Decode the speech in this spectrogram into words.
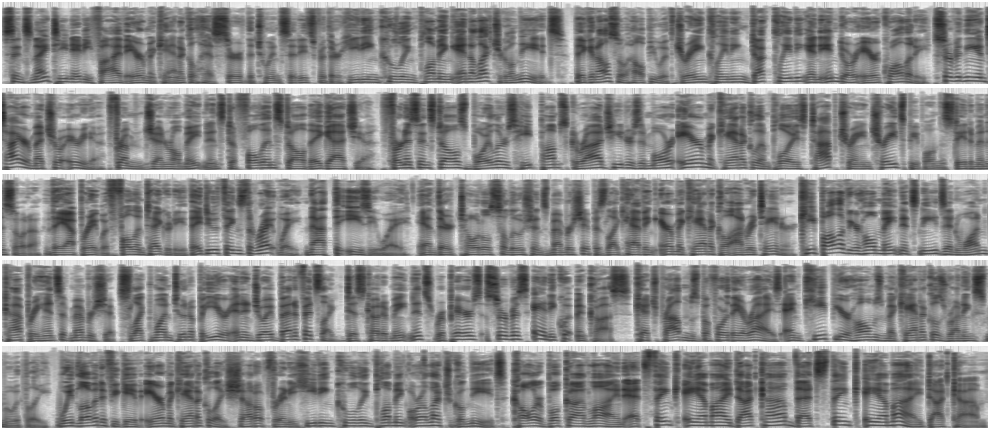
Since 1985, Air Mechanical has served the Twin Cities for their heating, cooling, plumbing, and electrical needs. They can also help you with drain cleaning, duct cleaning, and indoor air quality, serving the entire metro area. From general maintenance to full install, they got you. Furnace installs, boilers, heat pumps, garage heaters, and more. Air Mechanical employs top trained tradespeople in the state of Minnesota. They operate with full integrity. They do things the right way, not the easy way. And their Total Solutions membership is like having Air Mechanical on retainer. Keep all of your home maintenance needs in one comprehensive membership. Select one tune up a year and enjoy benefits like discounted maintenance, repairs, service, and equipment costs. Catch problems before they arise and keep your home's mechanicals running smoothly. We'd love it if you gave Air Mechanical a shout out for any heating, cooling, plumbing, or electrical needs. Call or book online at thinkami.com. That's thinkami.com.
